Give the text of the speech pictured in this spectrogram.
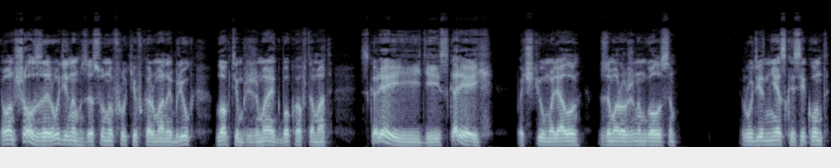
он шел за Рудином, засунув руки в карманы брюк, локтем прижимая к боку автомат. — Скорей иди, скорей! — почти умолял он замороженным голосом. Рудин несколько секунд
